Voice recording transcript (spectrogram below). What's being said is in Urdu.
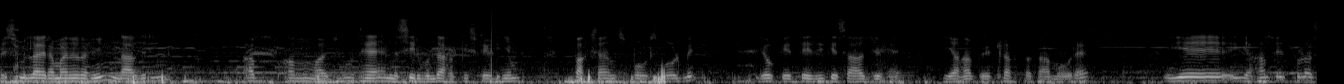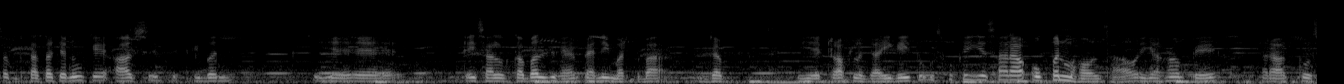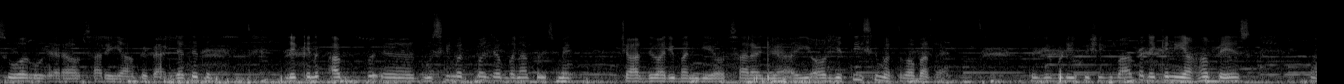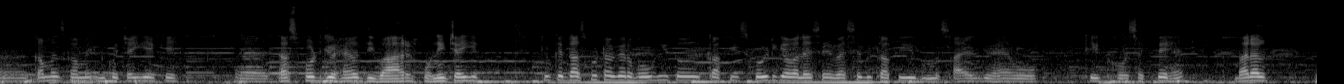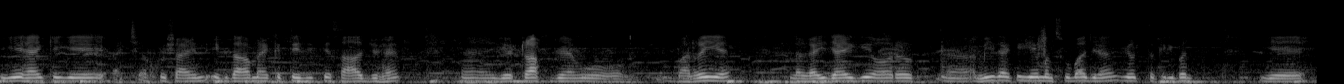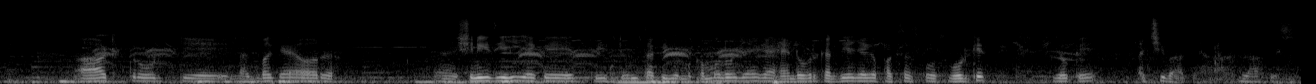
بسم اللہ الرحمن الرحیم، ناظرین، اب ہم موجود ہیں نصیر بندہ hockey stadium Pakistan sports board میں، جو کہ تیزی کے ساتھ جو ہے یہاں پہ ٹرف کا کام ہو رہا ہے۔ یہ یہاں پہ تھوڑا سا بتاتا چلوں کہ آج سے تقریباً یہ کئی سال قبل جو ہے، پہلی مرتبہ جب یہ ٹرف لگائی گئی تو اس وقت یہ سارا اوپن ماحول تھا اور یہاں پہ رات کو سور وغیرہ اور سارے یہاں پہ بیٹھ جاتے تھے۔ لیکن اب دوسری مرتبہ جب بنا تو اس میں چار دیواری بن گئی اور سارا جو ہے اور یہ تیسری مرتبہ بن رہا ہے۔ تو یہ بڑی خوشی کی بات ہے، لیکن یہاں پہ کم از کم ان کو چاہیے کہ دس فٹ جو ہے، دیوار ہونی چاہیے۔ کیونکہ دس فٹ اگر ہوگی تو کافی سیکورٹی کے والے سے ویسے بھی کافی مسائل جو ہیں وہ ٹھیک ہو سکتے ہیں۔ بہرحال یہ ہے کہ یہ اچھا خوش آئند اقدام ہے کہ تیزی کے ساتھ جو ہے یہ ٹرف جو ہے وہ بن رہی ہے، لگائی جائے گی اور امید ہے کہ یہ منصوبہ جو ہے جو تقریباً یہ آٹھ کروڑ کے لگ بھگ ہے اور شنیز یہی ہے کہ تیس جون تک یہ مکمل ہو جائے گا، ہینڈ اوور کر دیا جائے گا پاکستان اسپورٹس بورڈ کے، جو کہ اچھی بات ہے۔ اللہ حافظ۔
